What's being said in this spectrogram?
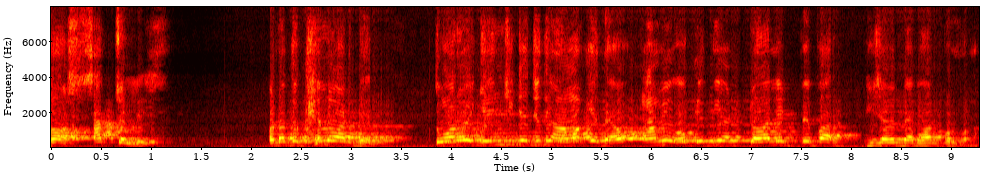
দশ, সাতচল্লিশ। ওটা তো খেলোয়াড়দের। তোমার ওই গেঞ্জিটা যদি আমাকে দাও, আমি ওকে দিয়ে টয়লেট পেপার হিসাবে ব্যবহার করব না।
